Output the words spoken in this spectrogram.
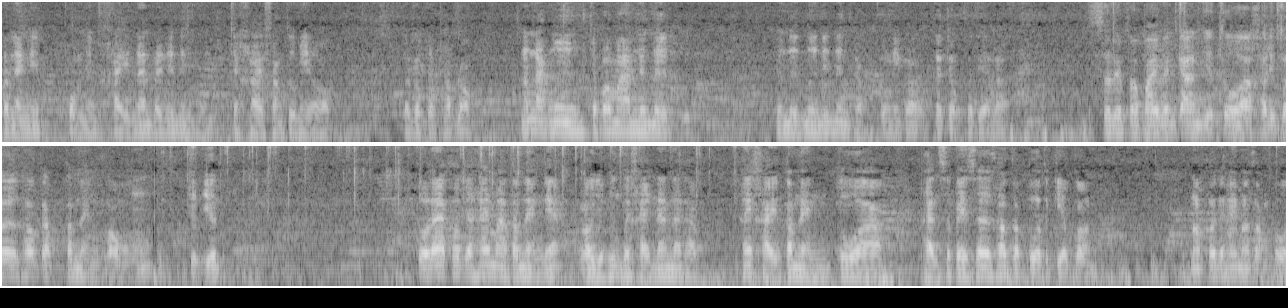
ตำแหน่งนี้ผมยังไขแน่นไปนิดนึงผมจะคลายฝั่งตัวนี้ออก แล้วก็กดพับล็อก น้ำหนักมือจะประมาณหนืดๆหนืดๆมือนิดนึงครับ ตรงนี้ก็จะจบเสถียรแล้วสเต็ปต่อไปเป็นการยึดตัวคาลิเปอร์เข้ากับตำแหน่งของจุดยึด ตัวแรกเขาจะให้มาตำแหน่งเนี้ยเราอย่าเพิ่งไปไขแน่นนะครับ ให้ไขตำแหน่งตัว ผ่นสเปเซอร์เข้ากับตัวตะเกียบก่อน น็อตเขาจะให้มาสองตัว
